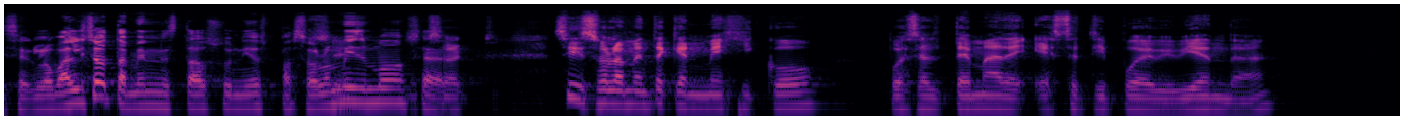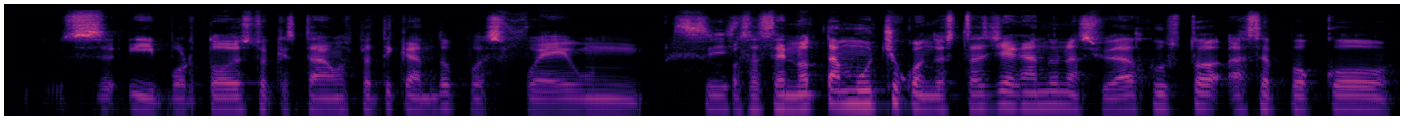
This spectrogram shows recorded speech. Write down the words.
se globalizó. También en Estados Unidos pasó lo mismo. exacto. Sí, solamente que en México, pues el tema de este tipo de vivienda y por todo esto que estábamos platicando, pues fue un... O sea, se nota mucho cuando estás llegando a una ciudad. Justo hace poco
